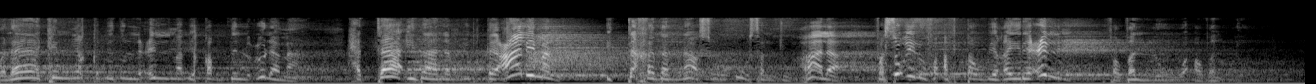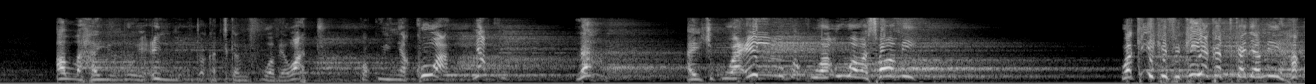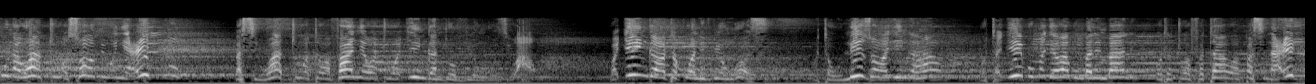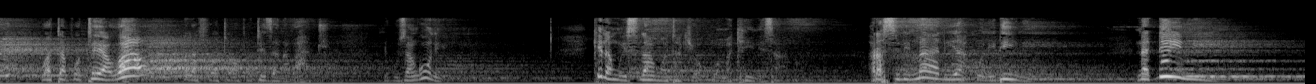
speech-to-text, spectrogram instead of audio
ولكن يقبض العلم بقبض العلماء حتى إذا لم يبق عالما اتخذ الناس رؤوسا جهالا فسئلوا فأفطوا بغير علم فظلوا وأظلوا الله هيندوي علم كتوكت كمفوا في وات وكوين يقوى يقوى. لا أي شكوى علم وكوى أوى وصومي. وكيكي فكية كتك جميع هكونا وات وصومي وني basi watu watawafanya watu wajinga ndio viongozi wao. Wajinga watakuwa ni viongozi. Wataulizwa wajinga hao watajibu majawabu mbalimbali watatoa fatawa pasi na ilmu watapotea wao alafu watawapoteza na watu. Ndugu zanguni kila muislamu atakiwa kuwa makini sana. Rasilimali yako ni dini. Na dini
